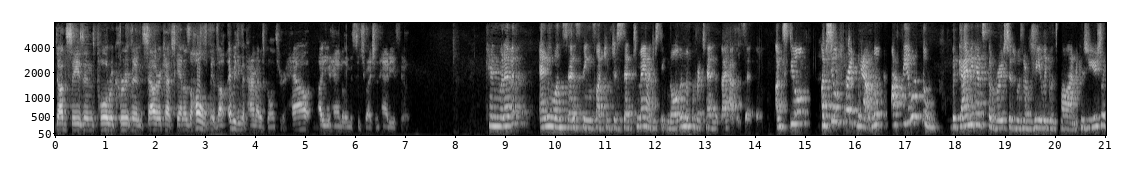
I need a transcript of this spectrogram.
dud seasons, poor recruitment, salary cap scandals, the whole everything that Parramatta's gone through. How are you handling the situation? How do you feel? Can whenever anyone says things like you've just said to me, I just ignore them and pretend that they haven't said them. I'm still I'm still freaking out. Look, I feel like the the game against the Roosters was a really good sign because usually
